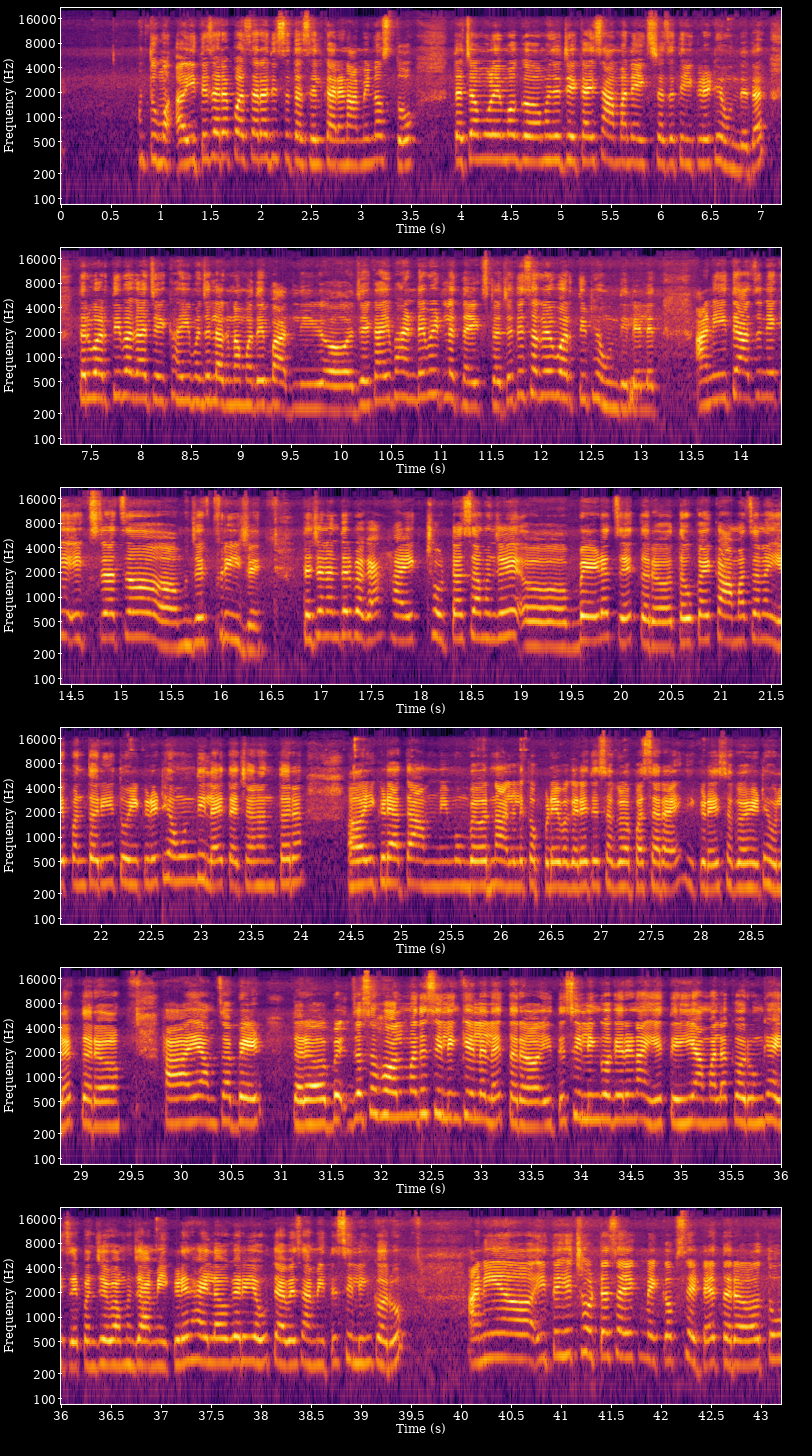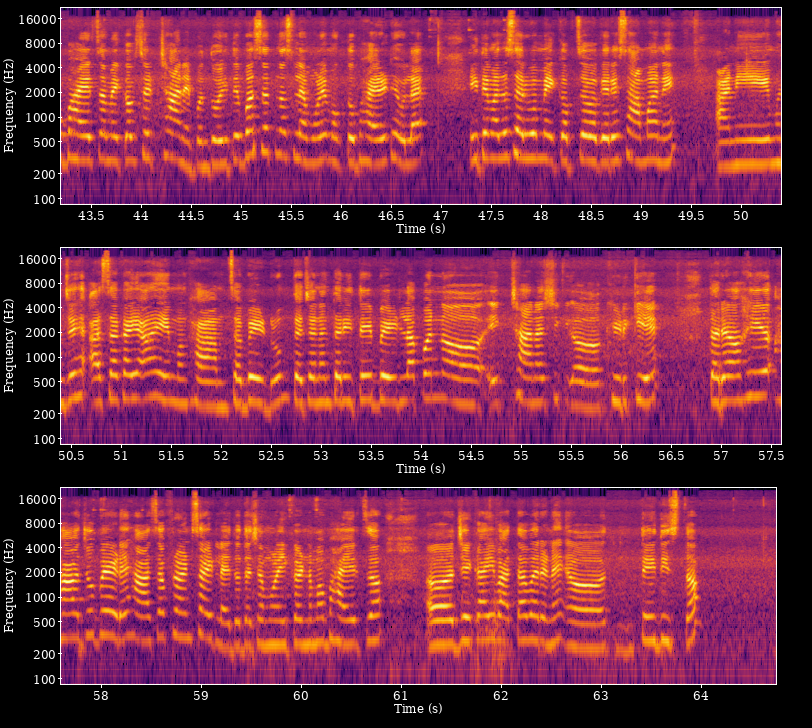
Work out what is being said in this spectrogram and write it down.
तुम इथे जरा पसारा दिसत असेल कारण आम्ही नसतो. त्याच्यामुळे मग म्हणजे जे काही सामान आहे एक्स्ट्राचं ते इकडे ठेवून देतात. तर वरती बघा जे काही म्हणजे लग्नामध्ये बादली जे काही भांडे भेटलेत ना एक्स्ट्राचे ते सगळे वरती ठेवून दिलेले आहेत. आणि इथे अजून एक एक्स्ट्राचं म्हणजे फ्रीज आहे. त्याच्यानंतर बघा हा एक छोटासा म्हणजे बेडच आहे. तर तो काही कामाचा नाही आहे पण तरी तो इकडे ठेवून दिलाय. त्याच्यानंतर इकडे आता आम्ही मुंबईवरनं आलेले कपडे वगैरे ते सगळं पसार आहे. इकडे सगळं हे ठेवलंय. तर हा आहे आमचा बेड. तर बे- जसं हॉलमध्ये सिलिंग केलेलं आहे तर इथे सिलिंग वगैरे नाही आहे तेही आम्हाला करून घ्यायचंय. पण जेव्हा म्हणजे आम्ही इकडे राहायला वगैरे येऊ त्यावेळेस आम्ही इथे सिलिंग करू. आणि इथे हे छोटासा एक मेकअप सेट आहे तर तो बाहेरचा मेकअप सेट छान आहे पण तो इथे बसत नसल्यामुळे मग तो बाहेर ठेवला आहे इथे माझं सर्व मेकअपचं वगैरे सामान आहे. आणि म्हणजे असं काही आहे मग हा आमचा बेडरूम त्याच्यानंतर इथे बेडला पण एक छान अशी खिडकी आहे. तर हे हा जो बेड आहे हा असा फ्रंट साईडला येतो. त्याच्यामुळे इकडनं मग बाहेरचं जे काही वातावरण आहे ते दिसतं.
